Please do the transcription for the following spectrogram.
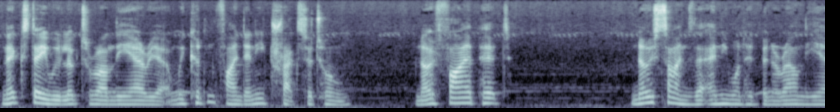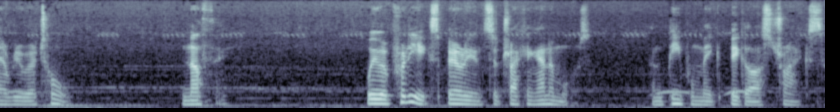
Next day we looked around the area and we couldn't find any tracks at all. No fire pit, no signs that anyone had been around the area at all. Nothing. We were pretty experienced at tracking animals, and people make big ass tracks.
